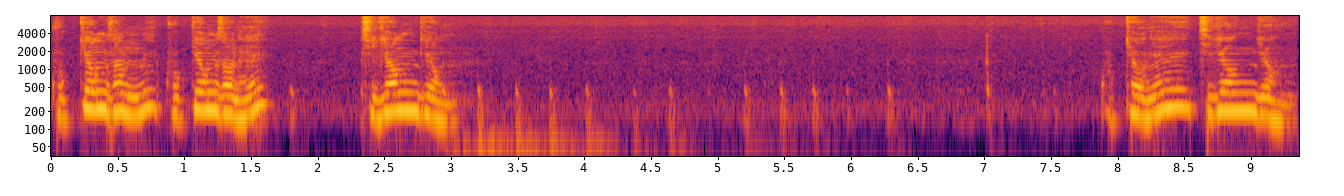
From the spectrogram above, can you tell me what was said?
국경선, 국경선에 지경경, 국경에 지경경,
